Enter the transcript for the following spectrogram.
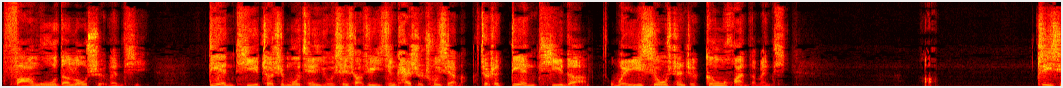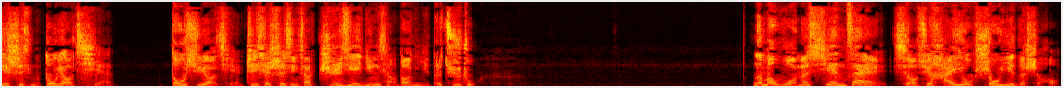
房屋的漏水问题，电梯，这是目前有些小区已经开始出现了，就是电梯的维修甚至更换的问题。啊，这些事情都要钱，都需要钱，这些事情将直接影响到你的居住。那么我们现在小区还有收益的时候。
